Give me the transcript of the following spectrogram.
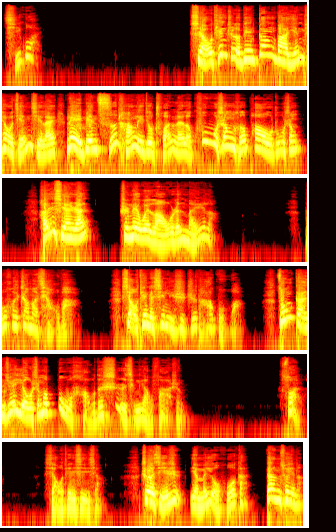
奇怪。小天这边刚把银票捡起来，那边祠堂里就传来了哭声和炮竹声。很显然，是那位老人没了。不会这么巧吧？小天这心里是直打鼓啊。总感觉有什么不好的事情要发生。算了，小天心想，这几日也没有活干，干脆呢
